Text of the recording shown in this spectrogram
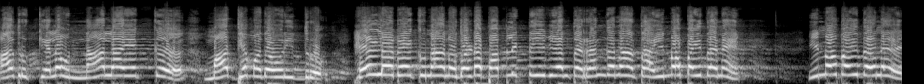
ಆದ್ರೂ ಕೆಲವು ನಾಲಾಯಕ್ ಮಾಧ್ಯಮದವರಿದ್ರು. ಹೇಳಲೇಬೇಕು ನಾನು ದೊಡ್ಡ ಪಬ್ಲಿಕ್ ಟಿವಿ ಅಂತ ರಂಗನಾಥ ಇನ್ನೊಬ್ಬ ಇದ್ದಾನೆ. ಇನ್ನೊಬ್ಬ ಇದ್ದಾನೆ.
